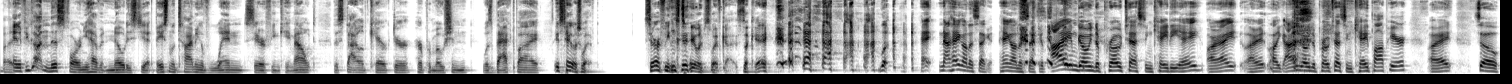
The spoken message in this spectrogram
But And if you've gotten this far and you haven't noticed yet, based on the timing of when Seraphine came out, the style of character her promotion was backed by, it's Taylor Swift. Seraphine is Taylor Swift, guys. Okay. look, hey, now hang on a second. Hang on a second. I am going to protest in KDA. All right, all right. Like I'm going to protest in K-pop here. All right. So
